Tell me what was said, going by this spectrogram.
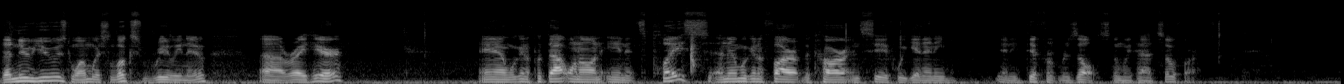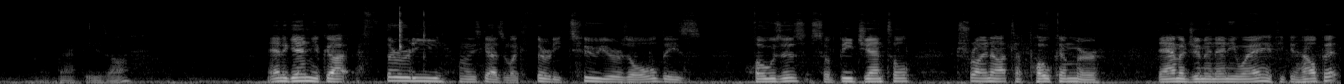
the new used one, which looks really new, uh, right here. And we're gonna put that one on in its place, and then we're gonna fire up the car and see if we get any, any different results than we've had so far these off. And again, you've got 30, well, these guys are like 32 years old, these hoses, so be gentle. Try not to poke them or damage them in any way if you can help it.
